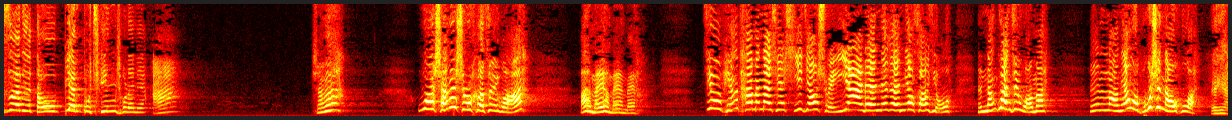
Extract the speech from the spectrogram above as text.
色的都辨不清楚了呢？啊，什么？我什么时候喝醉过啊？啊，没有，没有，没有。就凭他们那些洗脚水一样的那个尿骚酒，能灌醉我吗？嗯，老娘我不是孬货。哎呀，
